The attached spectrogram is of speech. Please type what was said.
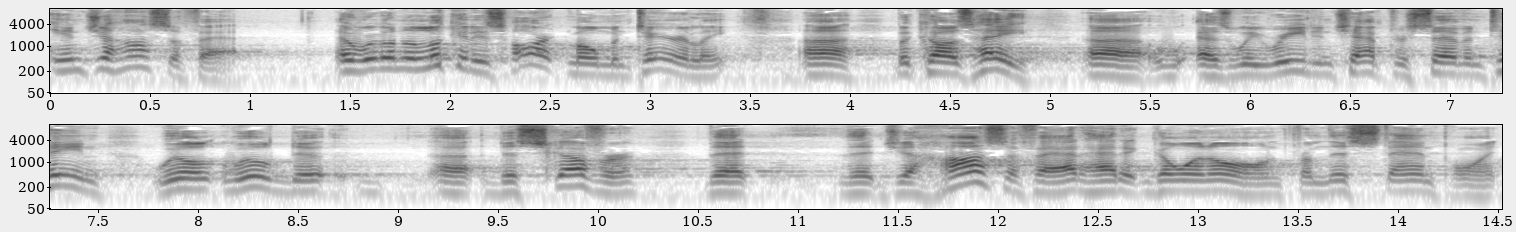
in Jehoshaphat. And we're going to look at his heart momentarily uh, because, hey, uh, as we read in chapter 17, we'll, we'll di- uh, discover that, that Jehoshaphat had it going on from this standpoint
